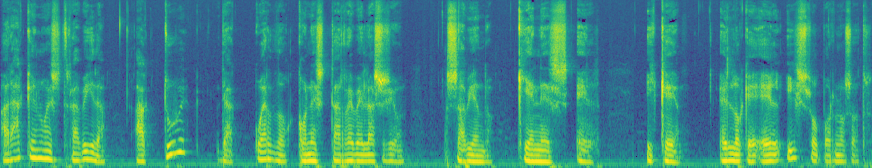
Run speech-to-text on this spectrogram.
hará que nuestra vida actúe de acuerdo con esta revelación, sabiendo quién es Él y qué es lo que Él hizo por nosotros.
